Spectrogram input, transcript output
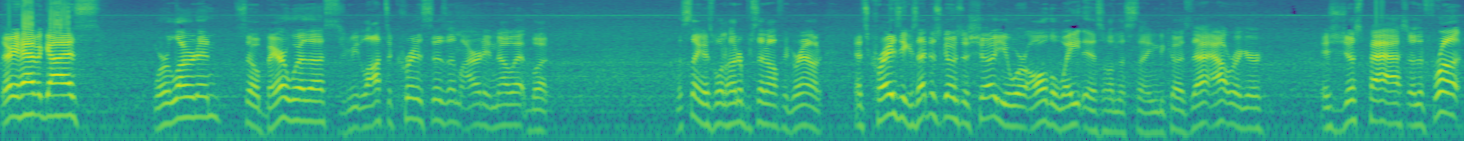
There you have it, guys. We're learning, so bear with us. There's gonna be lots of criticism. I already know it, but this thing is 100% off the ground. It's crazy because that just goes to show you where all the weight is on this thing because that outrigger is just past, or the front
